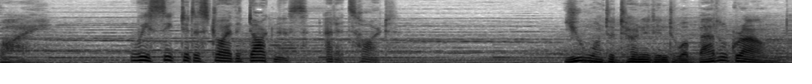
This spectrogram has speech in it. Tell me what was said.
Why? We seek to destroy the darkness at its heart. You want to turn it into a battleground?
